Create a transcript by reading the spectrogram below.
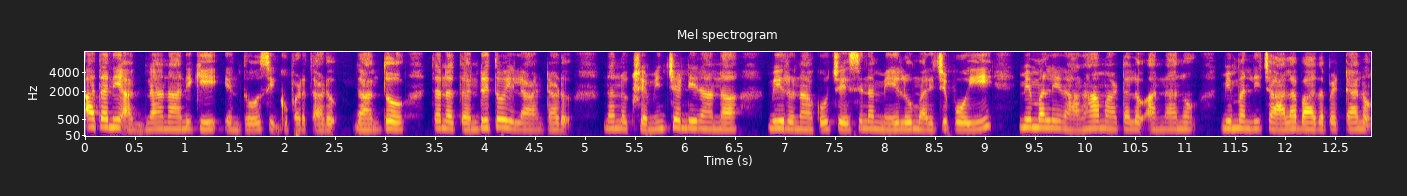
అతని అజ్ఞానానికి ఎంతో సిగ్గుపడతాడు. దాంతో తన తండ్రితో ఇలా అంటాడు. నన్ను క్షమించండి నాన్న. మీరు నాకు చేసిన మేలు మరిచిపోయి మిమ్మల్ని నానా మాటలు అన్నాను. మిమ్మల్ని చాలా బాధ పెట్టాను.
